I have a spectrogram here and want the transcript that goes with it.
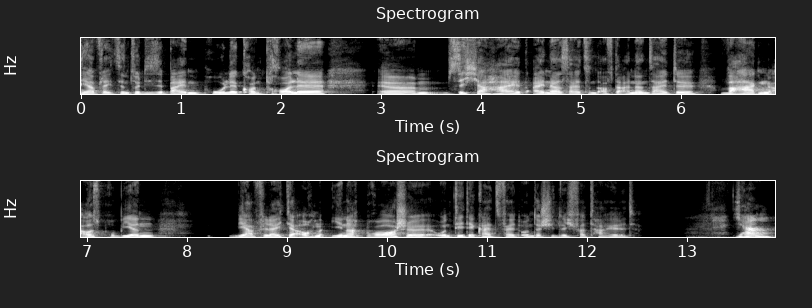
ja, vielleicht sind so diese beiden Pole Kontrolle, ähm, Sicherheit einerseits und auf der anderen Seite wagen, ausprobieren, ja, vielleicht ja auch je nach Branche und Tätigkeitsfeld unterschiedlich verteilt. Ja,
